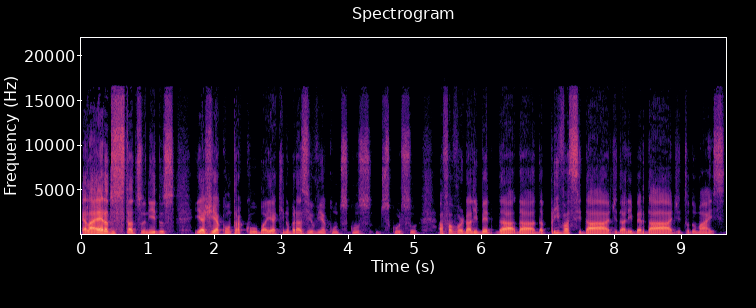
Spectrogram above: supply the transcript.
ela era dos Estados Unidos e agia contra Cuba. E aqui no Brasil vinha com um discurso, discurso a favor da, liber, da, da, da privacidade, da liberdade e tudo mais.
